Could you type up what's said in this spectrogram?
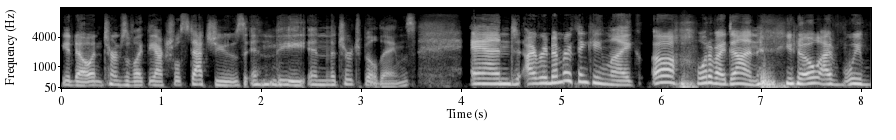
you know, in terms of like the actual statues in the in the church buildings. And I remember thinking like, oh, what have I done? You know, I've we've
